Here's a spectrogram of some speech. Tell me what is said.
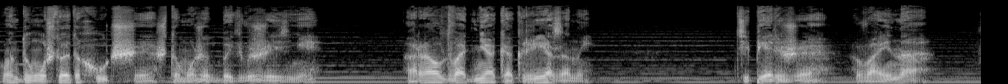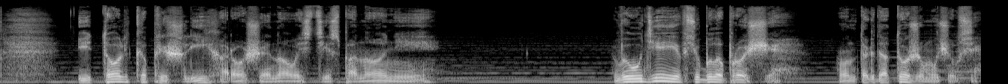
он думал, что это худшее, что может быть в жизни – Орал два дня как резанный. Теперь же война. И только пришли хорошие новости из Панонии. В Иудее все было проще. Он тогда тоже мучился,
